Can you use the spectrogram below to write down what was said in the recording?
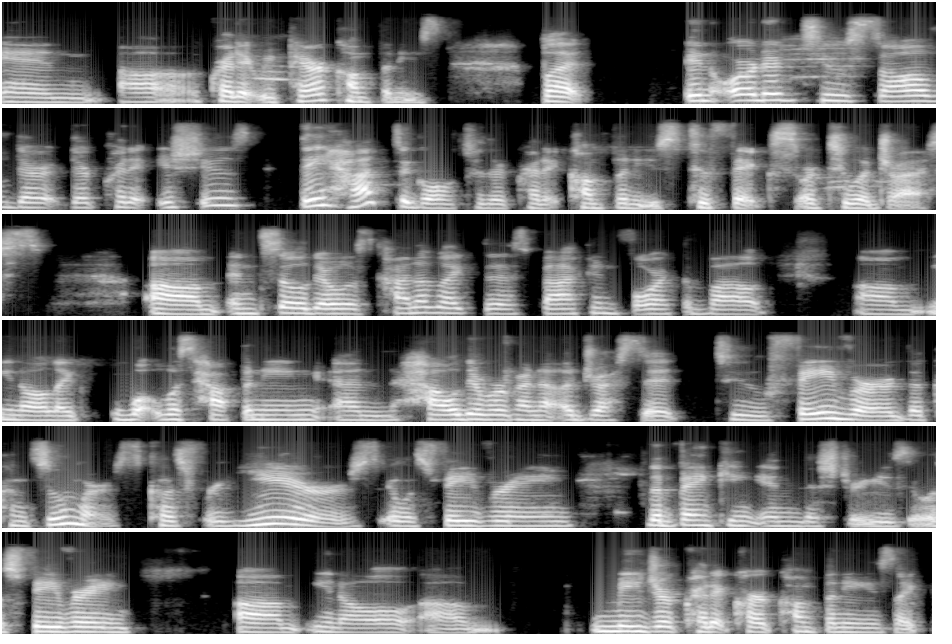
in uh, credit repair companies. But in order to solve their, their credit issues they had to go to their credit companies to fix or to address. Um, and so there was kind of like this back and forth about um, you know, like what was happening and how they were going to address it to favor the consumers. Because for years it was favoring the banking industries, it was favoring, um, you know, um, major credit card companies like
